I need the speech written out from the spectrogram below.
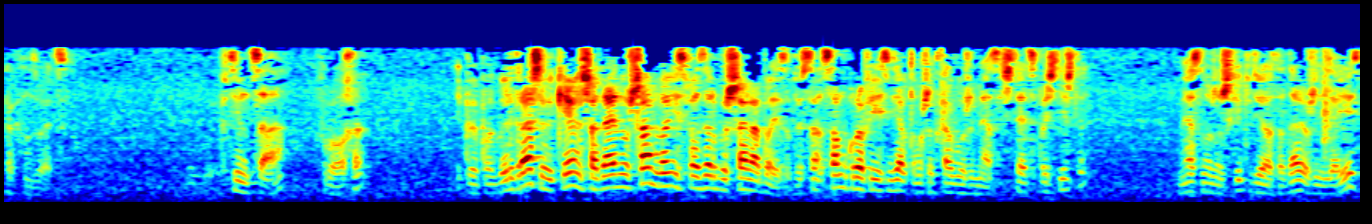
как называется, птенца, фроха. И говорит Раша, Кевин Шадай Нушам, но не спазер бы шара. То есть сам, сам кровь есть нельзя, потому что это как бы уже мясо. Считается почти что. Мясо нужно шхиту делать, а далее уже нельзя есть.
